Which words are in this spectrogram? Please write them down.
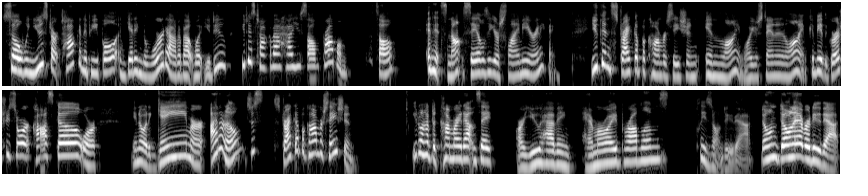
So when you start talking to people and getting the word out about what you do, you just talk about how you solve the problem. That's all. And it's not salesy or slimy or anything. You can strike up a conversation in line while you're standing in line. It could be at the grocery store, at Costco, or you know, at a game, or I don't know, just strike up a conversation. You don't have to come right out and say, Are you having hemorrhoid problems? Please don't do that. Don't don't ever do that.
